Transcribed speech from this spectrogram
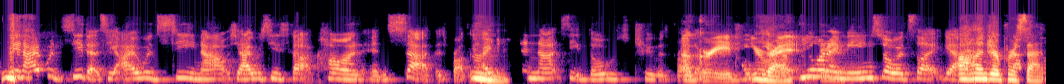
and I would see that. See, I would see now. See, I would see Scott Caan and Seth as brothers. I Mhm. just did not see those two as brothers. Agreed. You're Yeah. right. You know what I mean? So it's like, yeah, A hundred percent.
